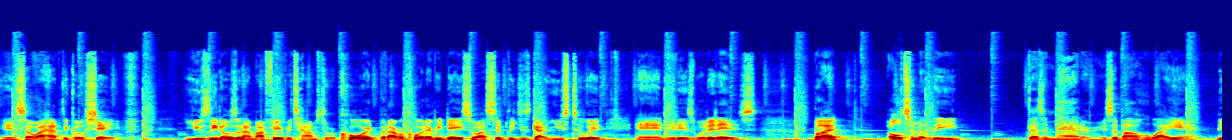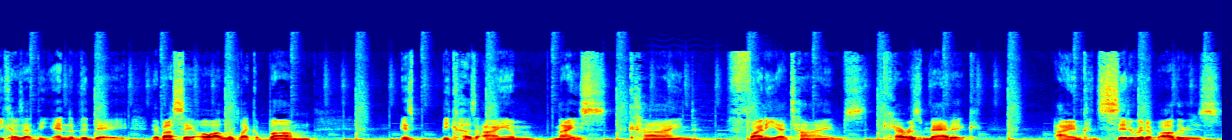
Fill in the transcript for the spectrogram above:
and so I have to go shave. Usually, those are not my favorite times to record, but I record every day, so I simply just got used to it, and it is what it is. But ultimately, doesn't matter. It's about who I am. Because at the end of the day, if I say, oh, I look like a bum, it's because I am nice, kind, funny at times, charismatic. I am considerate of others.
